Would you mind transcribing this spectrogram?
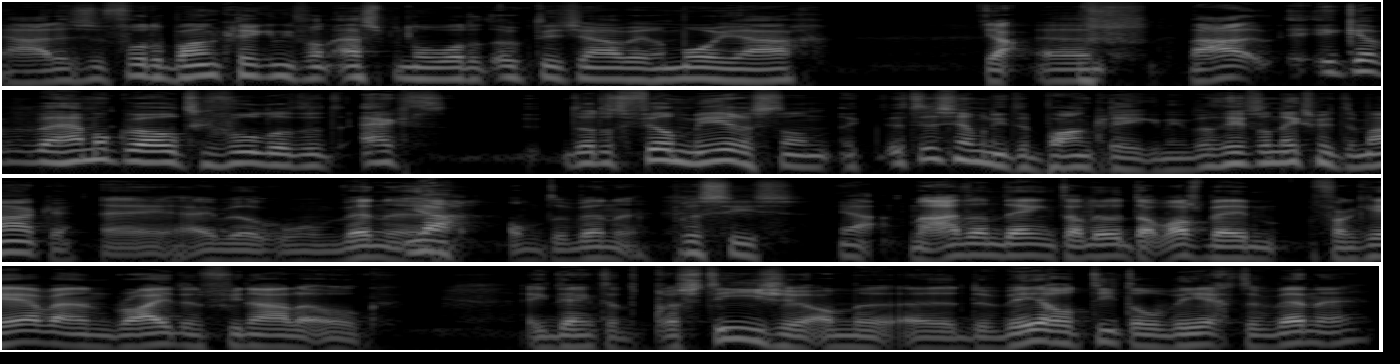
Ja, dus voor de bankrekening van Espinol wordt het ook dit jaar weer een mooi jaar. Ja. Nou, ik heb bij hem ook wel het gevoel dat het echt dat het veel meer is dan. Het is helemaal niet de bankrekening. Dat heeft er niks mee te maken. Nee, hij wil gewoon winnen Ja. om te winnen. Precies. Ja. Maar dan denk ik dat ook, dat was bij Van Gerwen en de finale ook. Ik denk dat de prestige om eh, de wereldtitel weer te winnen,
